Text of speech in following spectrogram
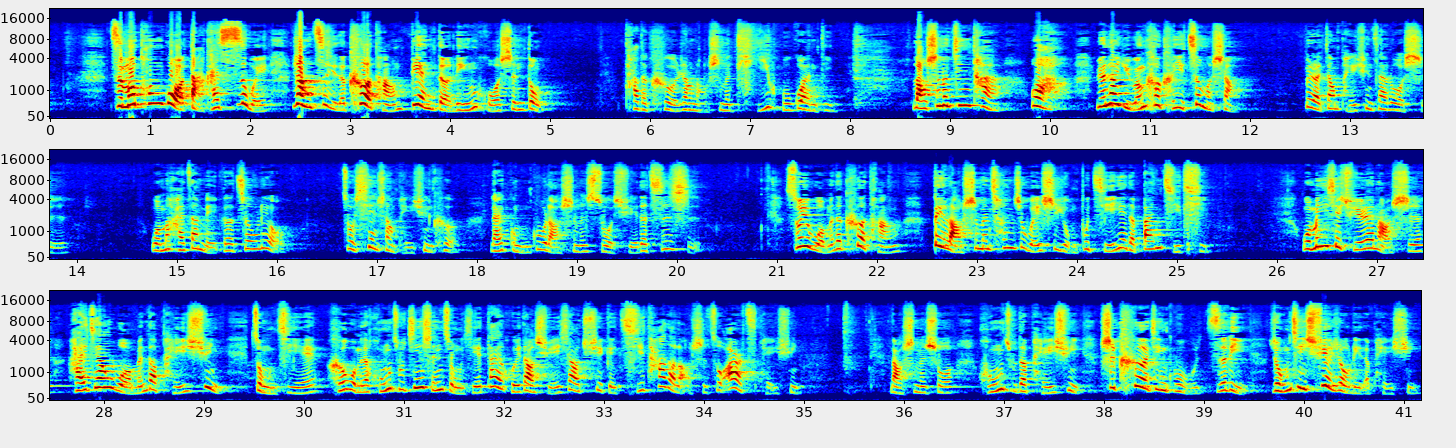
怎么通过打开思维，让自己的课堂变得灵活生动？他的课让老师们醍醐灌顶，老师们惊叹：“哇，原来语文课可以这么上！”为了将培训再落实，我们还在每个周六做线上培训课，来巩固老师们所学的知识。所以，我们的课堂被老师们称之为是永不结业的班集体。我们一些学员老师还将我们的培训总结和我们的红族精神总结带回到学校去，给其他的老师做二次培训。老师们说，红族的培训是刻进骨子里、融进血肉里的培训，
